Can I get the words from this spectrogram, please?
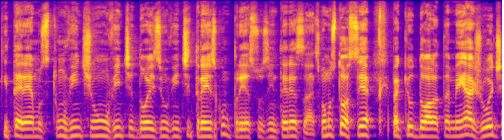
que teremos um 21, um 22 e um 23 com preços interessantes. Vamos torcer para que o dólar também ajude,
